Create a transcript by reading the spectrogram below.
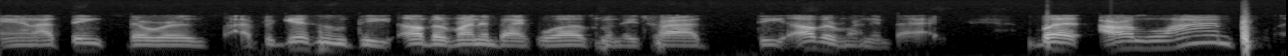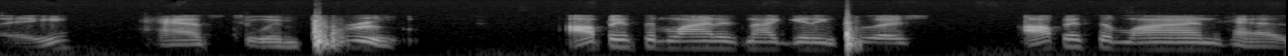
and I think there was I forget who the other running back was when they tried the other running back. But our line play has to improve. Offensive line is not getting pushed. Offensive line has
